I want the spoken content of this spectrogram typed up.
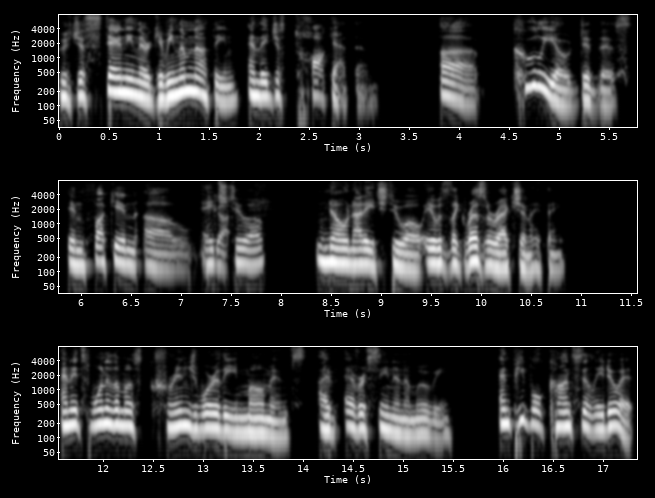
who's just standing there giving them nothing and they just talk at them. Uh Coolio did this in fucking uh H2O. no, not H2O. It was like Resurrection, I think. And it's one of the most cringeworthy moments I've ever seen in a movie. And people constantly do it.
